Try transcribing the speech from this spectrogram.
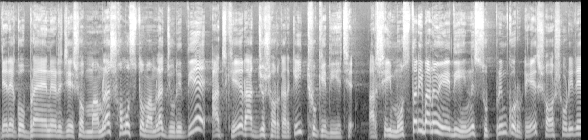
ডেরেক ব্রায়নের যেসব মামলা, সমস্ত মামলা জুড়ে দিয়ে আজকে রাজ্য সরকারকেই ঠুকে দিয়েছে। আর সেই মোস্তারি বানু এদিন সুপ্রিম কোর্টে সশরীরে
